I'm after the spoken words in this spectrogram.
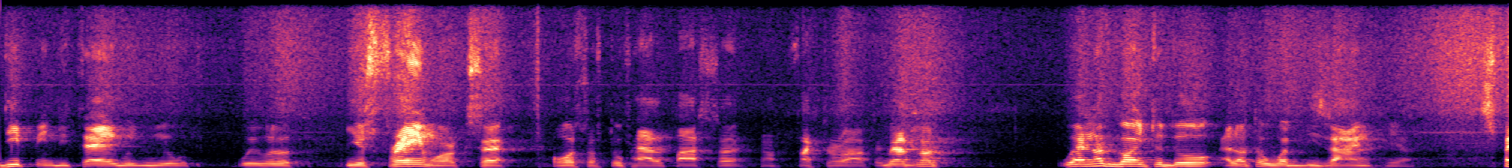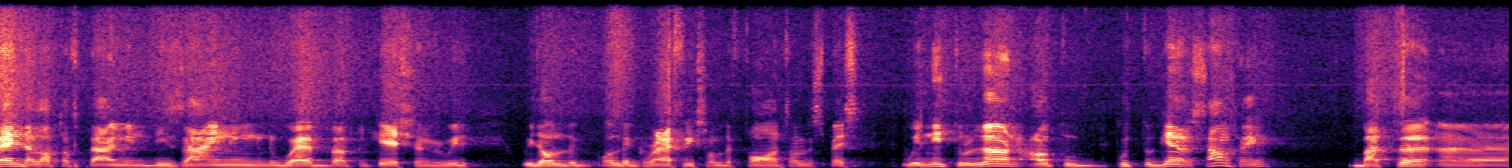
deep in detail. We, we, we will use frameworks uh, also to help us uh, factor out. We are not we are not going to do a lot of web design here. Spend a lot of time in designing the web applications with with all the all the graphics, all the fonts, all the space. We need to learn how to put together something, but uh, uh,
